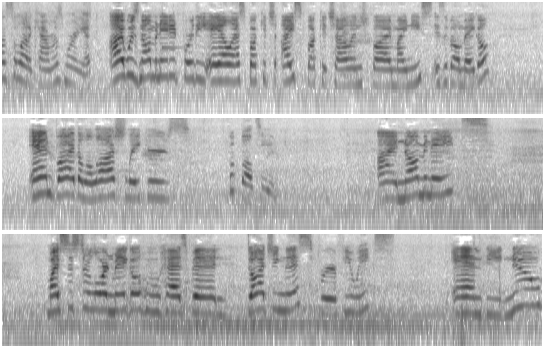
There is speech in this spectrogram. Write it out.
that's a lot of cameras, than. I was nominated for the ALS Bucket Ice Bucket Challenge by my niece, Isabel Mago, and by the La Loche Lakers football team. I nominate my sister Lauren Mago, who has been dodging this for a few weeks, and the new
